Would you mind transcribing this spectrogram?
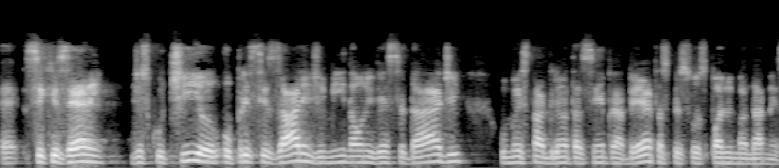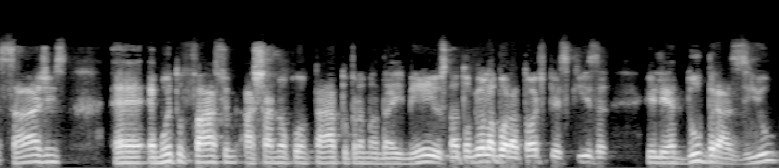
é, se quiserem discutir ou, ou, precisarem de mim na universidade, o meu Instagram está sempre aberto, as pessoas podem me mandar mensagens. É, é muito fácil achar meu contato para mandar e-mails. Tá? Então, meu laboratório de pesquisa ele é do Brasil,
